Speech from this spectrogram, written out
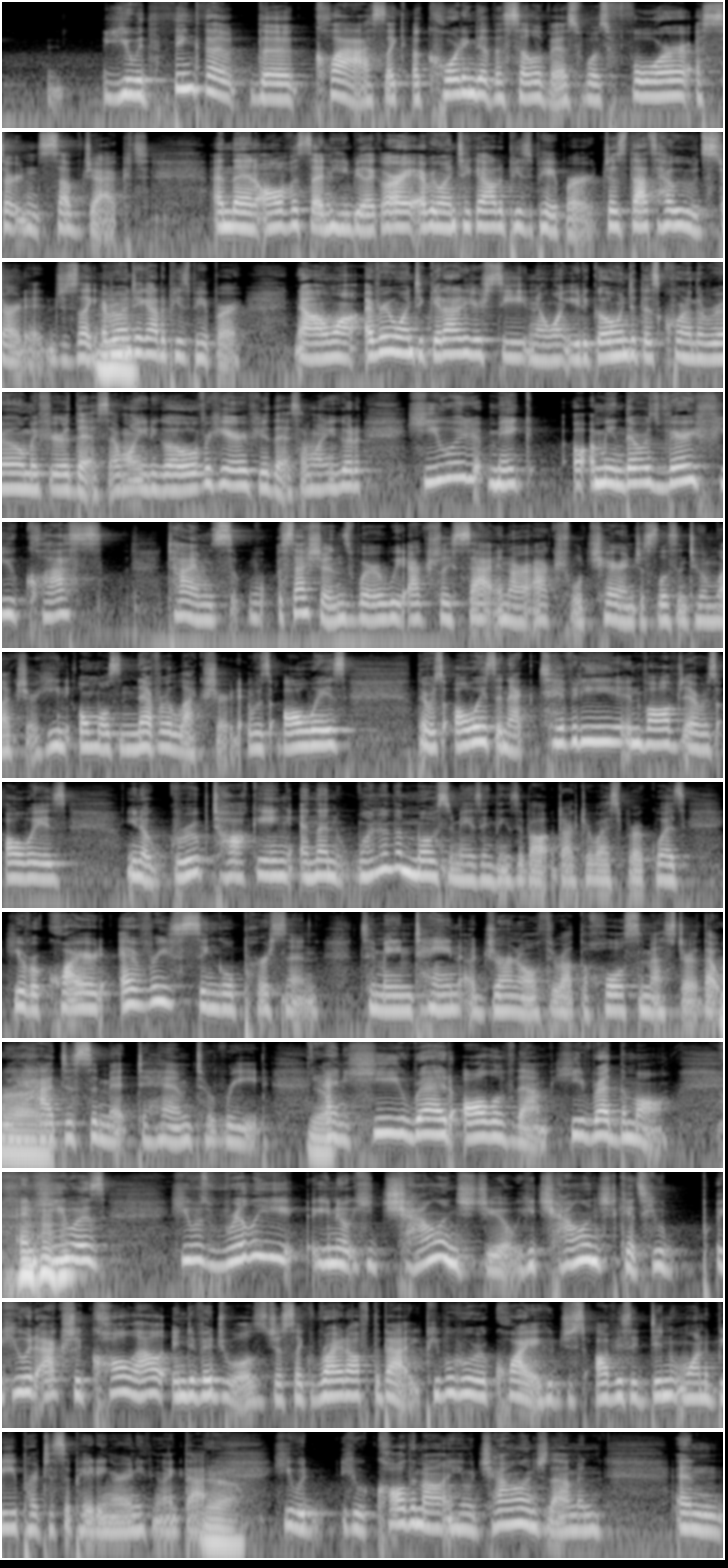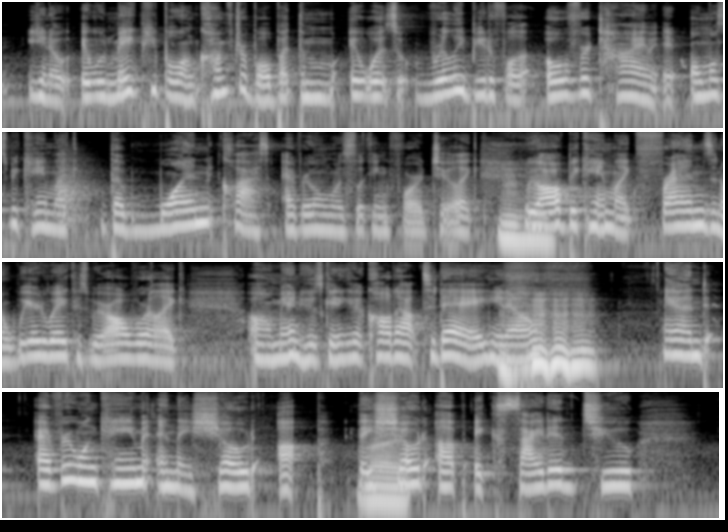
you would think that the class, like according to the syllabus, was for a certain subject. And then all of a sudden he'd be like, all right, everyone take out a piece of paper. Just that's how he would start it. Just like, everyone mm-hmm. take out a piece of paper. Now I want everyone to get out of your seat and I want you to go into this corner of the room if you're this. I want you to go over here if you're this. I want you to go to. He would make, Oh, I mean, there was very few class times sessions where we actually sat in our actual chair and just listened to him lecture. He almost never lectured. It was always there was always an activity involved. There was always you know group talking. And then one of the most amazing things about Dr. Westbrook was he required every single person to maintain a journal throughout the whole semester that we Right. had to submit to him to read. Yep. And he read all of them. He read them all. And he was he was really, you know, he challenged you. He challenged kids. He would he would actually call out individuals just like right off the bat, people who were quiet, who just obviously didn't want to be participating or anything like that. Yeah. He would he would call them out and he would challenge them and and you know it would make people uncomfortable but the it was really beautiful that over time it almost became like the one class everyone was looking forward to like Mm-hmm. we all became like friends in a weird way because we all were like oh man who's going to get called out today you know and everyone came and they showed up they Right. showed up excited to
